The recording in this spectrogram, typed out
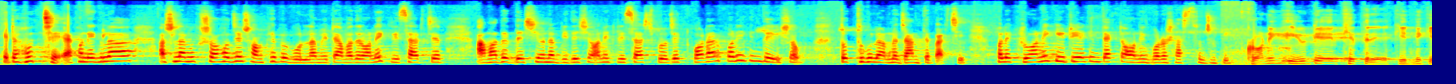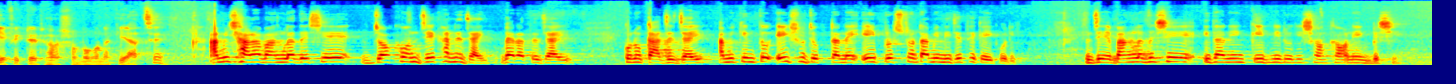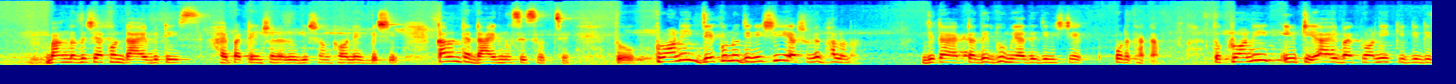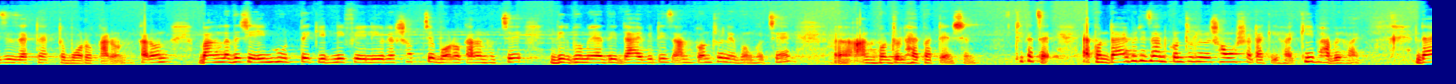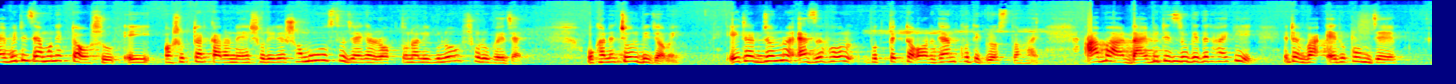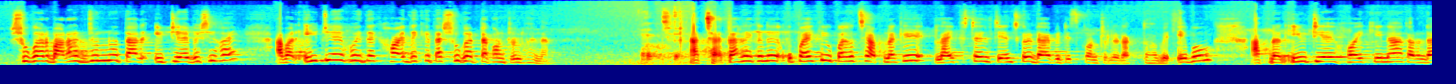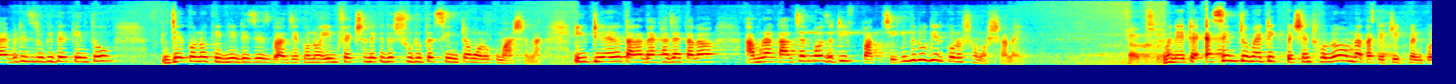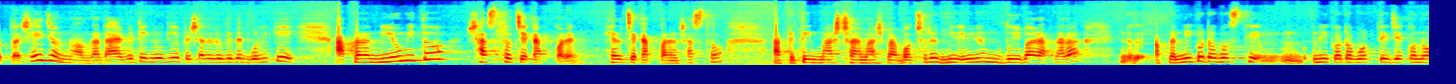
এটা হচ্ছে। এখন এগুলা আসলে আমি সহজে সংক্ষেপে বললাম, এটা আমাদের অনেক রিসার্চের আমাদের দেশীয় না, বিদেশে অনেক রিসার্চ প্রজেক্ট করার পরেই কিন্তু এইসব তথ্যগুলো আমরা জানতে পারছি। ফলে ক্রনিক ইউটিআই কিন্তু একটা অনেক বড় স্বাস্থ্য ঝুঁকি। ক্রনিক ইউটিআই এর ক্ষেত্রে কিডনি কি এফেক্টেড হওয়ার সম্ভাবনা কি আছে? আমি সারা বাংলাদেশে যখন যেখানে যাই বেড়াতে যাই কোনো কাজে যাই আমি কিন্তু এই সুযোগটা নেই এই প্রশ্নটা আমি নিজে থেকেই করি। যে বাংলাদেশে ইদানিং কিডনি রোগীর সংখ্যা অনেক বেশি। বাংলাদেশে এখন ডায়াবেটিস হাইপারটেনশনের রোগীর সংখ্যা অনেক বেশি। কারণ এটা ডায়াগনোসিস হচ্ছে। তো ক্রনিক যে কোনো জিনিসই আসলে ভালো না। যেটা একটা দীর্ঘমেয়াদী জিনিসটা পড়ে থাকা। তো ক্রনিক ইউটিআই বা ক্রনিক কিডনি ডিজিজ একটা একটা বড় কারণ। কারণ বাংলাদেশে এই মুহূর্তে কিডনি ফেলিওরের সবচেয়ে বড় কারণ হচ্ছে দীর্ঘমেয়াদী ডায়াবেটিস আনকন্ট্রোল এবং হচ্ছে আনকন্ট্রোল হাইপারটেনশন ঠিক আছে? এখন ডায়াবেটিস আনকন্ট্রোলের সমস্যাটা কি হয়? কীভাবে হয়? ডায়াবেটিস এমন একটা অসুখ, এই অসুখটার কারণে শরীরের সমস্ত জায়গার রক্তনালীগুলো শুরু হয়ে যায়। ওখানে চর্বি জমে। এটার জন্য অ্যাজ এ হোল প্রত্যেকটা অর্গান ক্ষতিগ্রস্ত হয়। আবার ডায়াবেটিস রোগীদের হয় কি এটা এরকম যে সুগার বাড়ার জন্য তার ইউটিআই বেশি হয় আবার ইউটিআই হয়ে দেখ হয় দেখে তার সুগারটা কন্ট্রোল হয় না। আচ্ছা। আচ্ছা তাহলে এখানে উপায় কি? উপায় হচ্ছে আপনাকে লাইফস্টাইল চেঞ্জ করে ডায়াবেটিস কন্ট্রোলে রাখতে হবে এবং আপনার ইউটিআই হয় কি না কারণ ডায়াবেটিস রোগীদের কিন্তু যে কোনো কিডনি ডিজিজ বা যে কোনো ইনফেকশনে কিন্তু শুরুতে সিমটম ওরকম আসে না। ইউটিআইও তারা দেখা যায় তারা আমরা কালচার পজিটিভ পাচ্ছি কিন্তু রোগীর কোনো সমস্যা নাই। আচ্ছা। মানে এটা অ্যাসিমটোম্যাটিক পেশেন্ট হলেও আমরা তাকে ট্রিটমেন্ট করতে হয়। সেই জন্য আমরা ডায়াবেটিক রোগী প্রেশারের রোগীদের বলি কি আপনারা নিয়মিত স্বাস্থ্য চেক আপ করেন হেলথ চেক আপ করেন স্বাস্থ্য। আপনি তিন মাস ছয় মাস বা বছরে মিনিমাম দুইবার আপনারা আপনার নিকটবর্তী নিকটবর্তী যে কোনো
